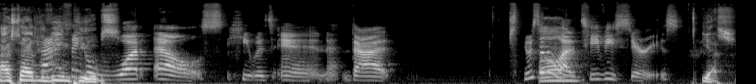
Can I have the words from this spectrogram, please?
Hashtag I'm trying to Levine think pubes. what else he was in that. He was in a lot Um, of TV series Yes.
